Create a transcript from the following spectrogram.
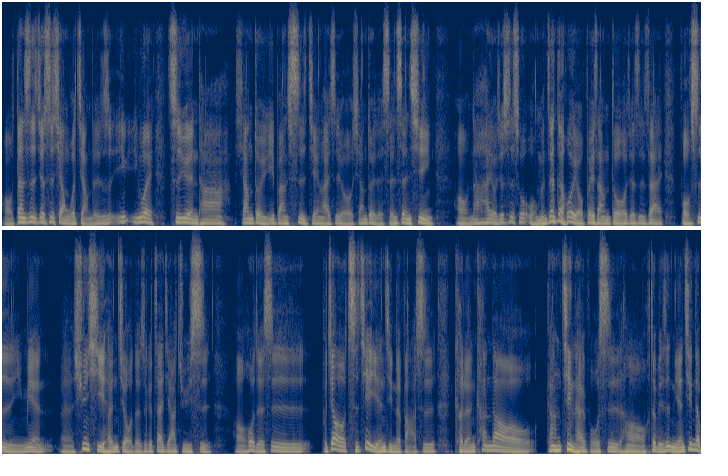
哦。但是就是像我讲的，就是因因为寺院它相对于一般世间还是有相对的神圣性哦。那还有就是说，我们真的会有非常多就是在佛寺里面呃熏习很久的这个在家居士哦，或者是比较持戒严谨的法师，可能看到刚进来佛寺哈，特别是年轻的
